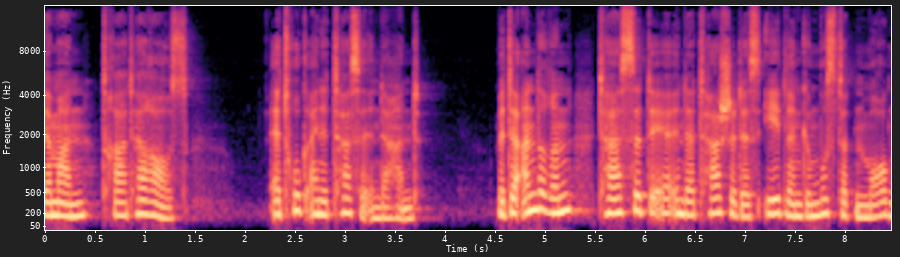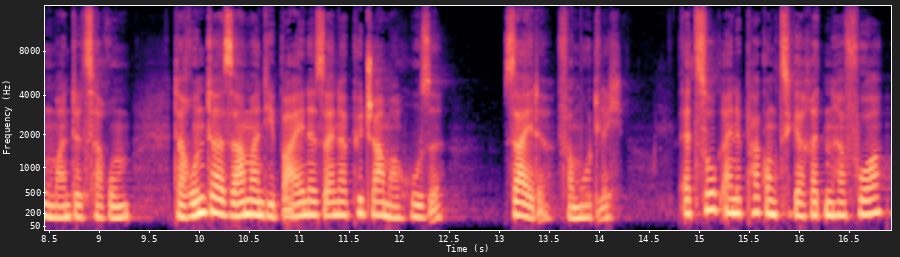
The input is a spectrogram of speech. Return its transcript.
Der Mann trat heraus. Er trug eine Tasse in der Hand. Mit der anderen tastete er in der Tasche des edlen gemusterten Morgenmantels herum. Darunter sah man die Beine seiner Pyjamahose. Seide, vermutlich. Er zog eine Packung Zigaretten hervor,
